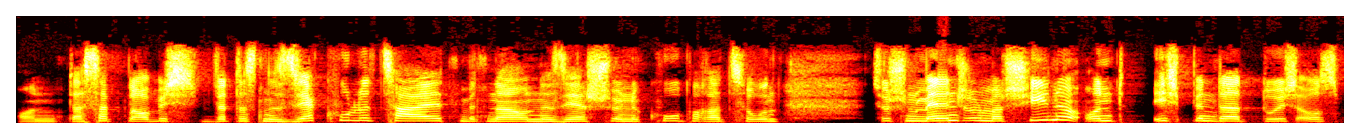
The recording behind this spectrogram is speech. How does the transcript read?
Und deshalb, glaube ich, wird das eine sehr coole Zeit mit einer, eine sehr schöne Kooperation zwischen Mensch und Maschine. Und ich bin da durchaus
